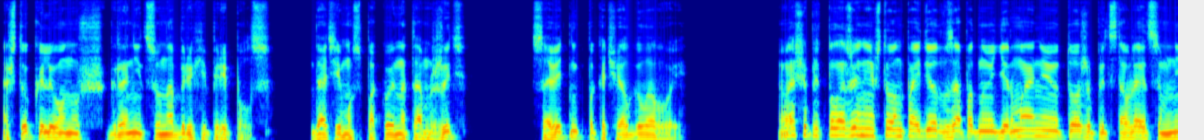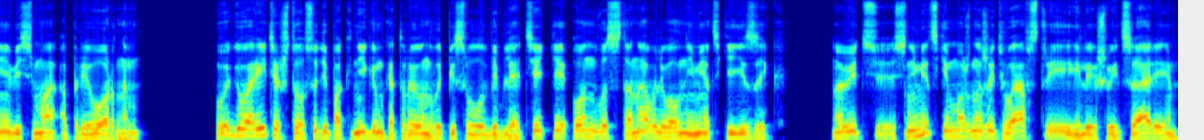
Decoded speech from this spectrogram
А что, коли он уж границу на брюхе переполз? Дать ему спокойно там жить? Советник покачал головой. Ваше предположение, что он пойдет в Западную Германию, тоже представляется мне весьма априорным. Вы говорите, что, судя по книгам, которые он выписывал в библиотеке, он восстанавливал немецкий язык. Но ведь с немецким можно жить в Австрии или Швейцарии.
